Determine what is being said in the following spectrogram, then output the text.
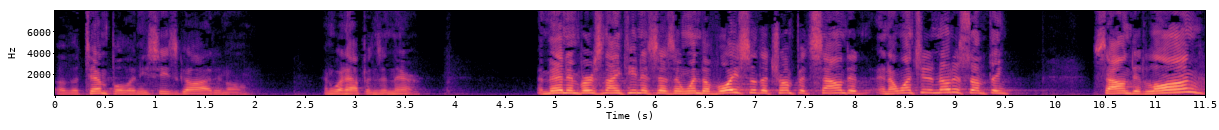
of the temple and he sees God and all, and what happens in there. And then in verse 19 it says, And when the voice of the trumpet sounded, and I want you to notice something, sounded long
